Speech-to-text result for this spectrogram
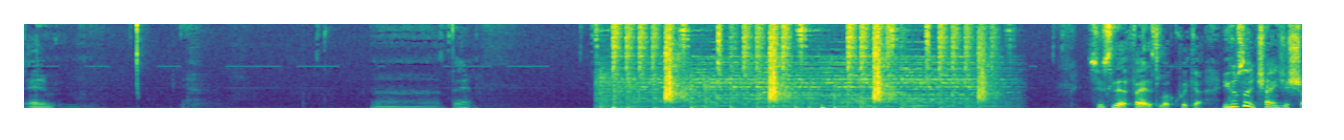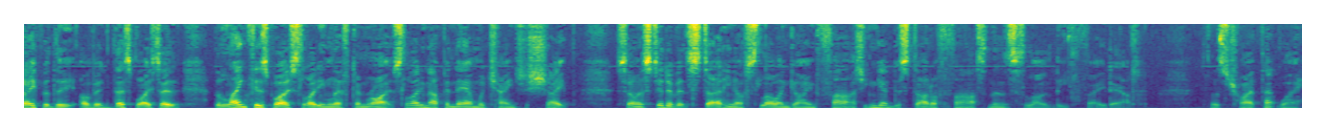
And, uh, there. So you see that fade, it's a lot quicker. You can also change the shape of the of it. That's why I say the length is by sliding left and right. Sliding up and down would change the shape. So instead of it starting off slow and going fast, you can get it to start off fast and then slowly fade out. So let's try it that way.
